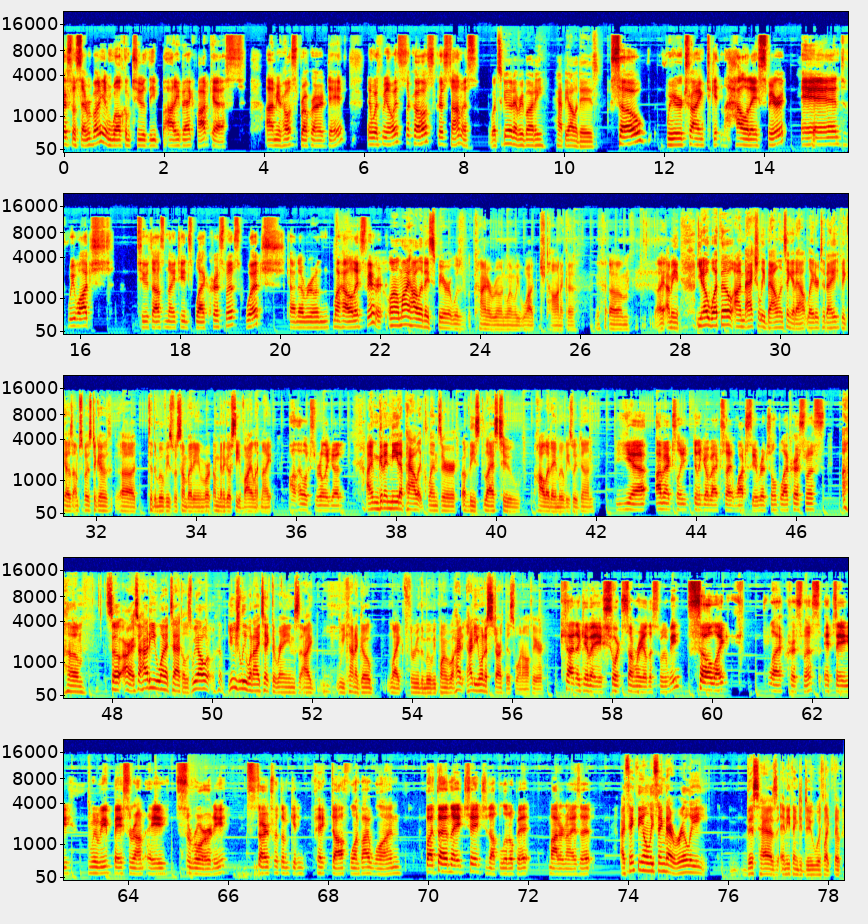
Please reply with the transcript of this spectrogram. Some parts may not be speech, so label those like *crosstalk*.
Christmas, everybody, and welcome to the Body Bag Podcast. I'm your host, Broke Rider Dave, and with me always is our co-host, Chris Thomas. What's good, everybody? Happy holidays. So we're trying to get in the holiday spirit, and we watched 2019's Black Christmas, which kind of ruined my holiday spirit. Well, my holiday spirit was kind of ruined when we watched Hanukkah. *laughs* Um, I, I, mean, you know what though? I'm actually balancing it out later today because I'm supposed to go uh, to the movies with somebody, and I'm going to go see Violent Night. Oh, that looks really good. I'm going to need a palate cleanser of these last two holiday movies we've done. Yeah, I'm actually going to go back tonight and watch the original Black Christmas. Um. So, all right. So, how do you want to tackle this? We all usually when I take the reins, I we kind of go like through the movie point. But how, how do you want to start this one off here? Kind of give a short summary of this movie. So, like Black Christmas, it's a movie based around a sorority. It starts with them getting picked off one by one, but then they change it up a little bit, modernize it. I think the only thing that really this has anything to do with like the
